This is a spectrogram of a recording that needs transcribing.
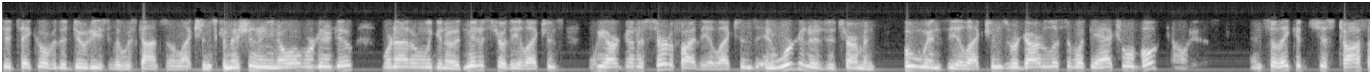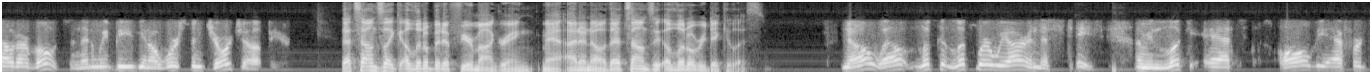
to take over the duties of the Wisconsin Elections Commission. And you know what we're going to do? We're not only going to administer the elections, we are going to certify the elections, and we're going to determine who wins the elections, regardless of what the actual vote count is and so they could just toss out our votes, and then we'd be, you know, worse than Georgia up here. That sounds like a little bit of fear mongering, Matt. I don't know. That sounds a little ridiculous. No, well, look look where we are in this state. I mean, look at all the efforts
